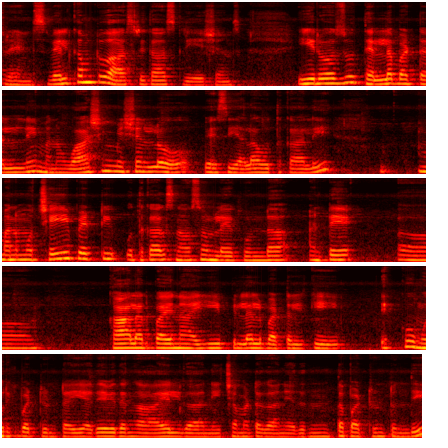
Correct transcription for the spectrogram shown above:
friends welcome to Ashrita's creations. ఈరోజు తెల్ల బట్టల్ని మనం వాషింగ్ మిషన్లో వేసి ఎలా ఉతకాలి? మనము చేయి పెట్టి ఉతకాల్సిన అవసరం లేకుండా అంటే కాలర్ పైన అయ్యి పిల్లల బట్టలకి ఎక్కువ మురికి పట్టి ఉంటాయి. అదేవిధంగా ఆయిల్ కానీ చెమట కానీ అదంతా పట్టి ఉంటుంది.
